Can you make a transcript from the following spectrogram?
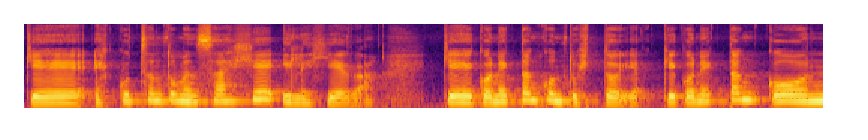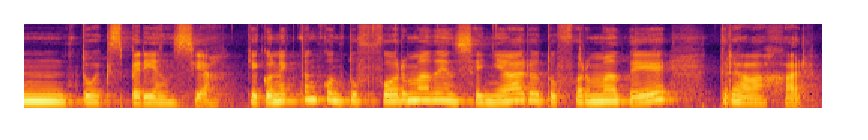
que escuchan tu mensaje y les llega, que conectan con tu historia, que conectan con tu experiencia, que conectan con tu forma de enseñar o tu forma de trabajar.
